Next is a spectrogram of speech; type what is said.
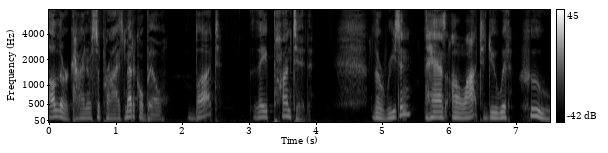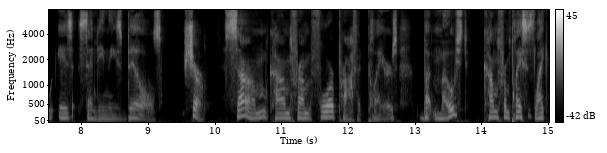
other kind of surprise medical bill, but they punted. The reason has a lot to do with who is sending these bills. Sure, some come from for profit players, but most come from places like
